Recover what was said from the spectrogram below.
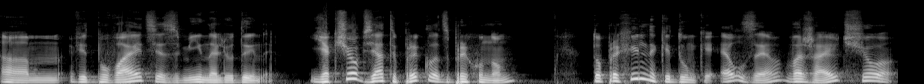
ем, відбувається зміна людини. Якщо взяти приклад з брехуном, то прихильники думки ЛЗ вважають, що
